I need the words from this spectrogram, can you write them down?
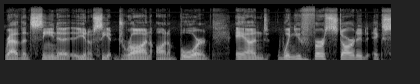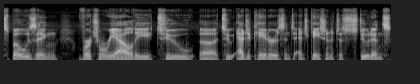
rather than seeing a, you know, see it drawn on a board. And when you first started exposing virtual reality to uh, to educators and to education and to students,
